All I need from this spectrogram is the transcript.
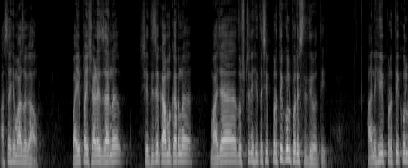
असं हे माझं गाव. पायी पायी शाळेत जाणं शेतीचं कामं करणं माझ्या दृष्टीने ही तशी प्रतिकूल परिस्थिती होती. आणि ही प्रतिकूल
